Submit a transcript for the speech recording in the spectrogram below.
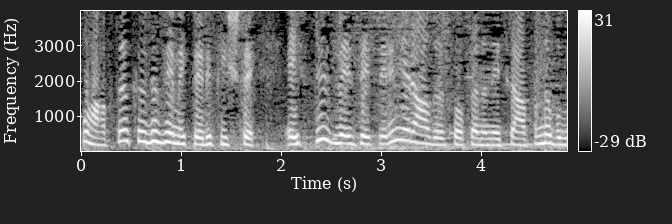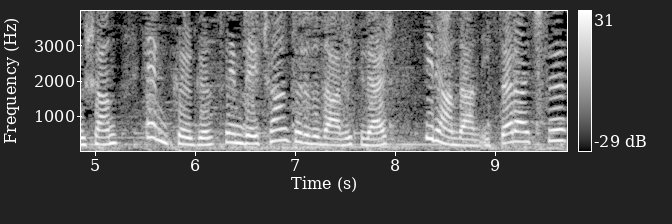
bu hafta Kırgız yemekleri pişti. Eşsiz lezzetlerin yer aldığı sofranın etrafında buluşan hem Kırgız hem de Çankırılı davetliler bir yandan iftar açtı,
